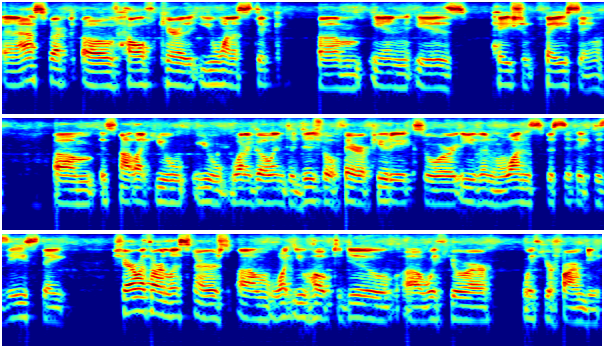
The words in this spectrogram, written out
an aspect of healthcare that you want to stick um, in is patient facing um, it's not like you you want to go into digital therapeutics or even one specific disease state share with our listeners um, what you hope to do uh, with your with your PharmD.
